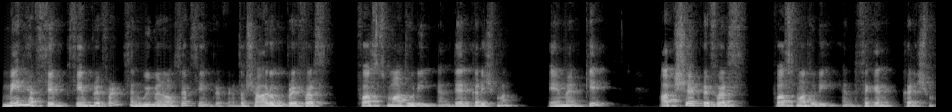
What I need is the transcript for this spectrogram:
men have same, same preference and women also have same preference. So Shahrukh prefers first Madhuri and then Karishma, M and K. Akshay prefers first Madhuri and second Karishma.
